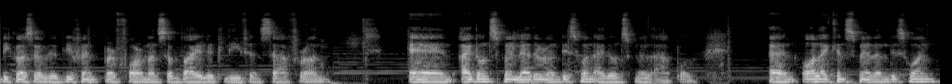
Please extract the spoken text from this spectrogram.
because of the different performance of violet leaf and saffron and I don't smell leather on this one I don't smell apple. And all I can smell on this one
